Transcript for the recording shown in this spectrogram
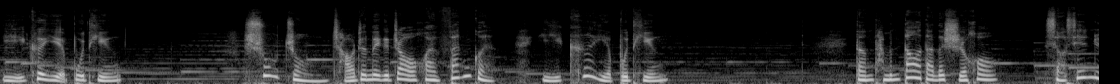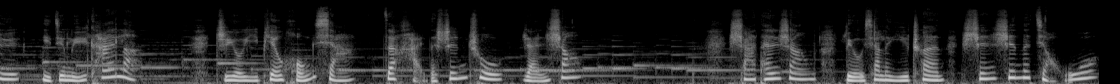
一刻也不停。树种朝着那个召唤翻滚，一刻也不停。当他们到达的时候，小仙女已经离开了。只有一片红霞在海的深处燃烧，沙滩上留下了一串深深的脚窝。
